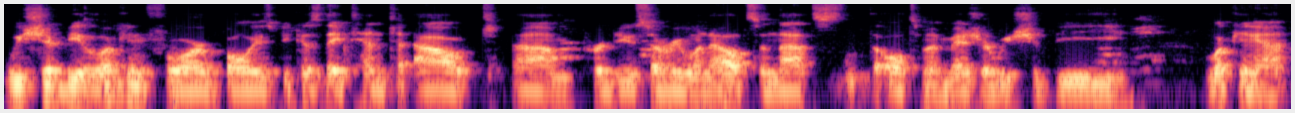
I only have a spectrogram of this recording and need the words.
we should be looking for bullies because they tend to out um, produce everyone else and that's the ultimate measure we should be looking at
